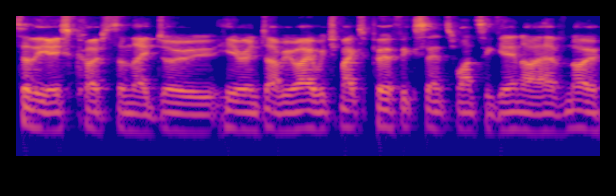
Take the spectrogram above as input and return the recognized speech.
to the East Coast than they do here in WA, which makes perfect sense. Once again, I have no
